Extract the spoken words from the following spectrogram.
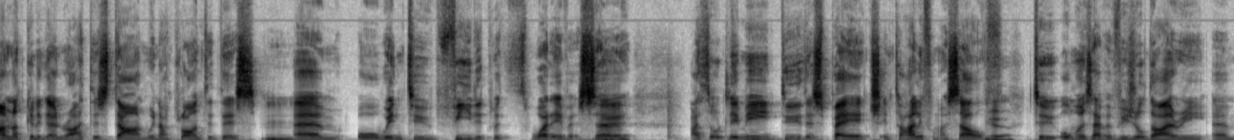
I'm not going to go and write this down when I planted this Mm. um, or when to feed it with whatever. So Mm. I thought, let me do this page entirely for myself Yeah. to almost have a visual diary um,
